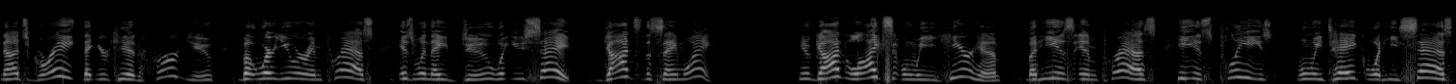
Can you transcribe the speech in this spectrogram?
Now, it's great that your kid heard you, but where you are impressed is when they do what you say. God's the same way. You know, God likes it when we hear him, but he is impressed, he is pleased when we take what he says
